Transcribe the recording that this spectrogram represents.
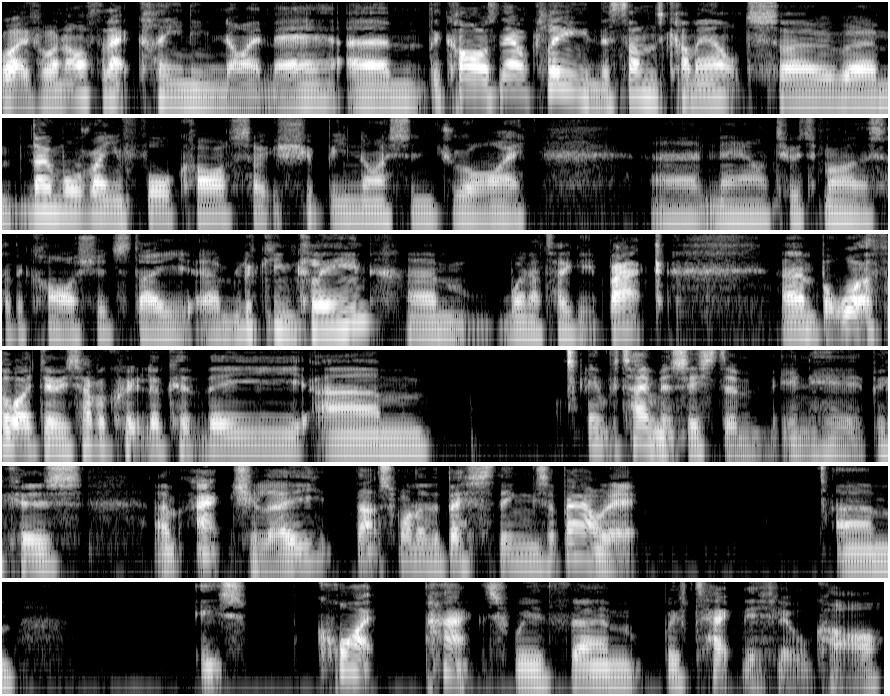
Right, everyone, after that cleaning nightmare, um, the car's now clean. The sun's come out, so um, no more rain forecast, so it should be nice and dry uh, now till tomorrow. So the car should stay um, looking clean um, when I take it back. Um, but what I thought I'd do is have a quick look at the um, infotainment system in here because actually that's one of the best things about it. It's quite packed with um, with tech. This little car.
